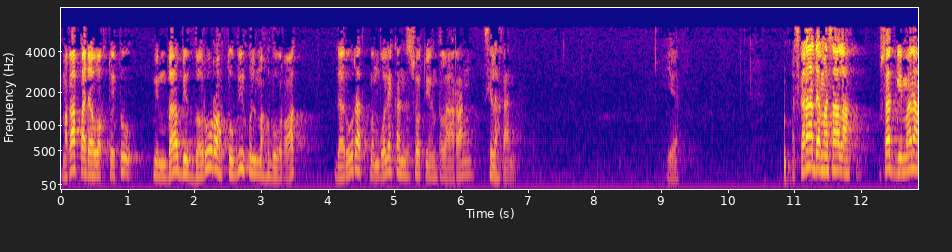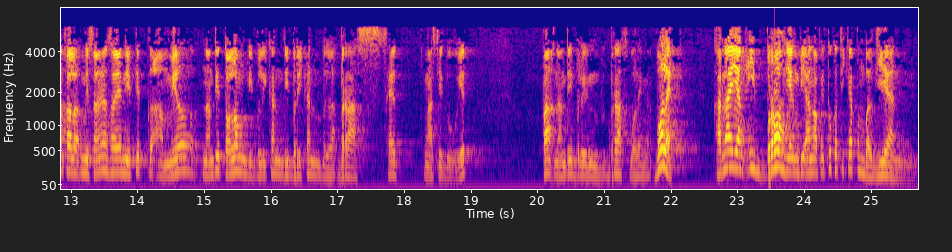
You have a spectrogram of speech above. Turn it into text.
Maka pada waktu itu mimbabil darurah tubihul mahdurat darurat membolehkan sesuatu yang terlarang, silahkan. Ya. Nah, sekarang ada masalah. Ustaz gimana kalau misalnya saya nitip ke Amil nanti tolong dibelikan diberikan beras. Saya ngasih duit. Pak nanti beliin beras boleh nggak? Boleh. Karena yang ibroh yang dianggap itu ketika pembagian,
